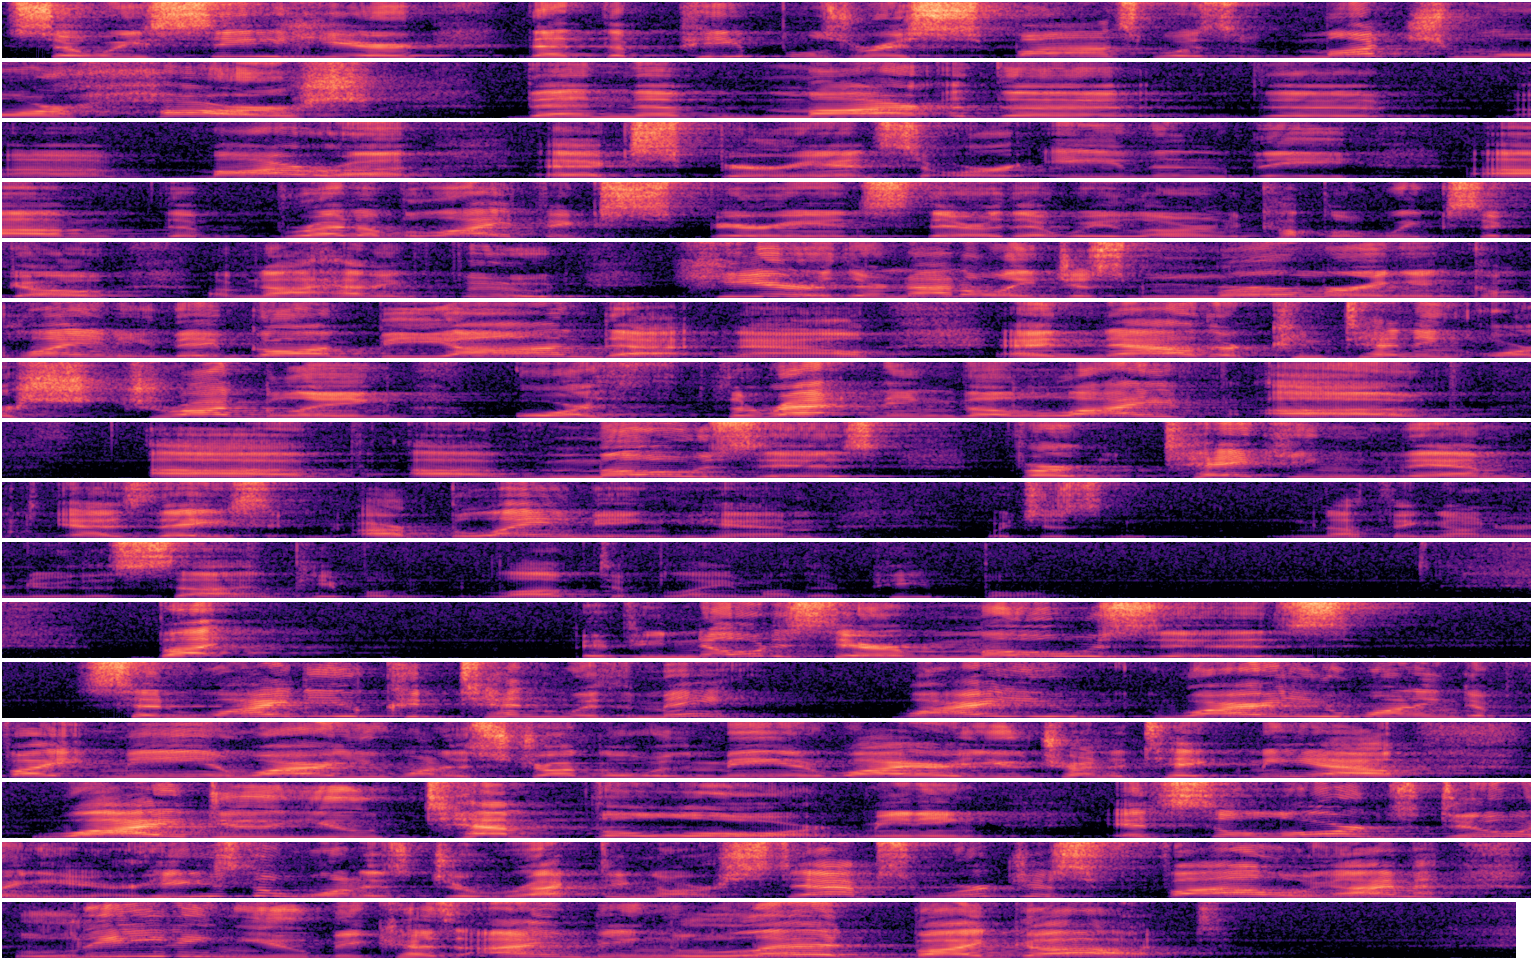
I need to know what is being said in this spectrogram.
So we see here that the people's response was much more harsh than the, Mar, the, the uh, Marah experience or even the, um, the bread of life experience there that we learned a couple of weeks ago of not having food. Here, they're not only just murmuring and complaining, they've gone beyond that now, and now they're contending or struggling or threatening the life of, of, of Moses for taking them, as they are blaming him, which is nothing under new the sun. People love to blame other people. But if you notice there, Moses said, Why do you contend with me? Why are you, why are you wanting to fight me? And why are you want to struggle with me? And why are you trying to take me out? Why do you tempt the Lord? Meaning, it's the Lord's doing here. He's the one who's directing our steps. We're just following. I'm leading you because I'm being led by God.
